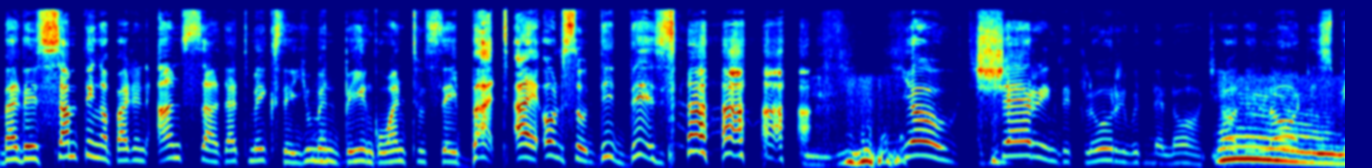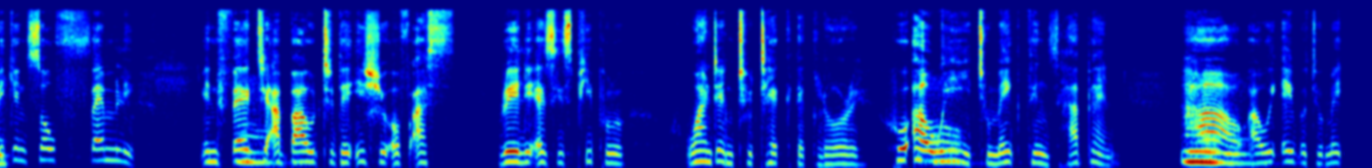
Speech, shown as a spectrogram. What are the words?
But there's something about an answer that makes the human mm. being want to say, But I also did this. Yo, sharing the glory with the Lord. Yo, the Lord is speaking so firmly, in fact, about the issue of us really as His people wanting to take the glory. Who are we mm. to make things happen? How mm. are we able to make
